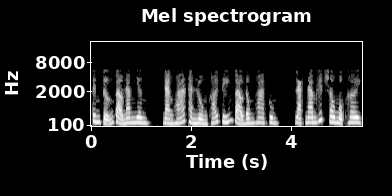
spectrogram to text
tin tưởng vào nam nhân, nàng hóa thành luồng khói tiến vào đông hoa cung. Lạc Nam hít sâu một hơi,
